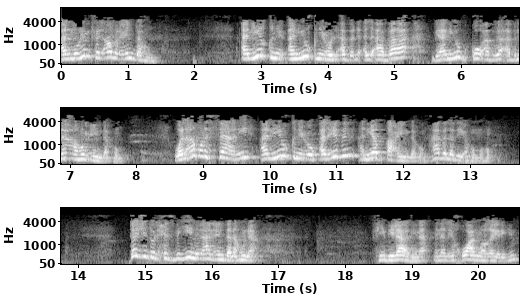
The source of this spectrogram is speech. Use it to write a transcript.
المهم في الأمر عندهم أن يقنع أن يقنعوا الآباء بأن يبقوا أبنائهم عندهم. والأمر الثاني أن يقنعوا الإبن أن يبقى عندهم هذا الذي يهمهم. تجد الحزبيين الآن عندنا هنا في بلادنا من الإخوان وغيرهم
